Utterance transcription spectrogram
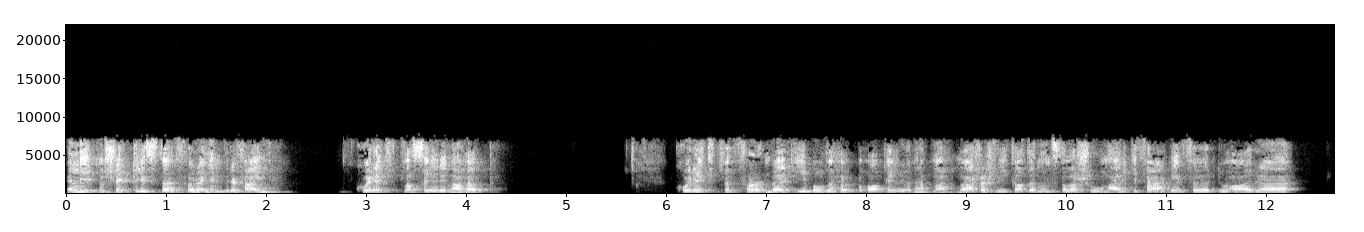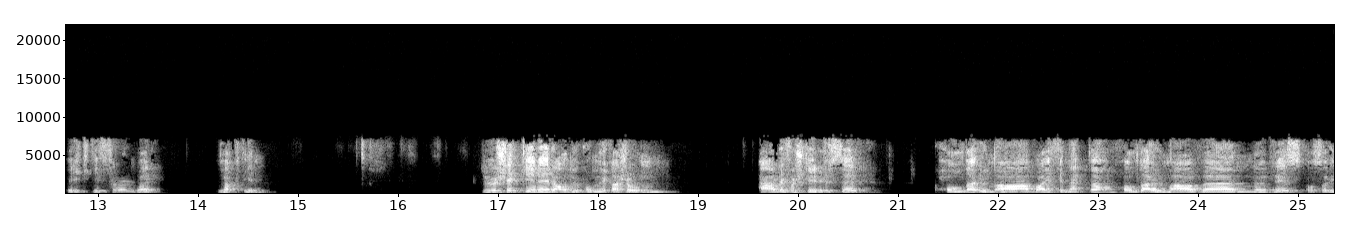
En liten sjekkliste for å hindre feil. Korrekt plassering av hub. Korrekt firmware i både hub- og PR-enhetene. Det er så slik at En installasjon er ikke ferdig før du har uh, riktig firmware lagt inn. Du sjekker radiokommunikasjonen. Er det forstyrrelser? Hold deg unna wifi-nettet, hold deg unna av uh, nødlys osv.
